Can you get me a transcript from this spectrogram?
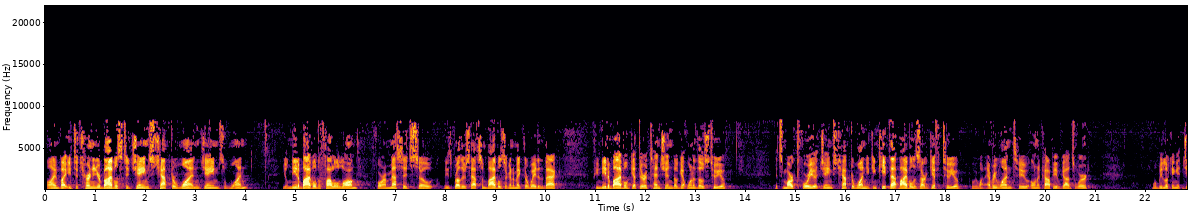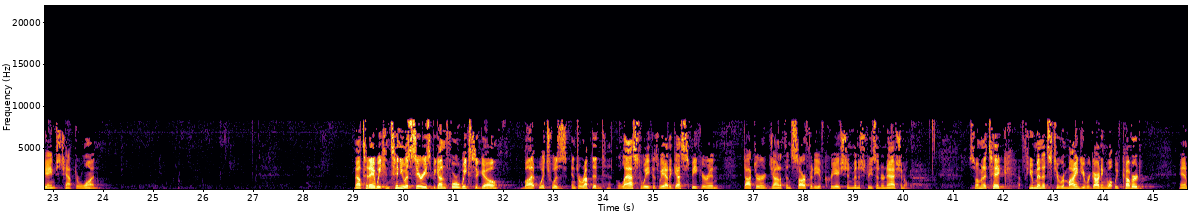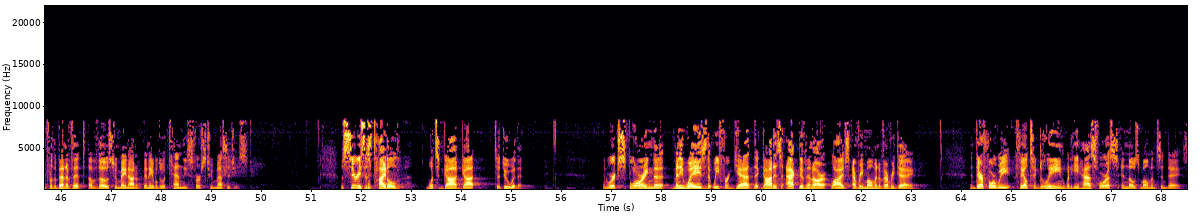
Well, I invite you to turn in your Bibles to James chapter 1, James 1. You'll need a Bible to follow along for our message, so these brothers have some Bibles. They're going to make their way to the back. If you need a Bible, get their attention. They'll get one of those to you. It's marked for you at James chapter 1. You can keep that Bible as our gift to you. We want everyone to own a copy of God's Word. We'll be looking at James chapter 1. Now today we continue a series begun four weeks ago, but which was interrupted last week as we had a guest speaker in Dr. Jonathan Sarfati of Creation Ministries International. So I'm going to take a few minutes to remind you regarding what we've covered and for the benefit of those who may not have been able to attend these first two messages. The series is titled, What's God Got to Do with It? And we're exploring the many ways that we forget that God is active in our lives every moment of every day. And therefore we fail to glean what He has for us in those moments and days.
